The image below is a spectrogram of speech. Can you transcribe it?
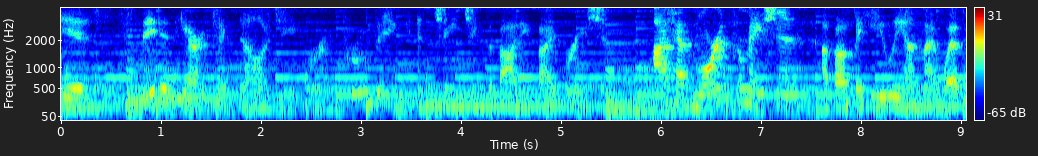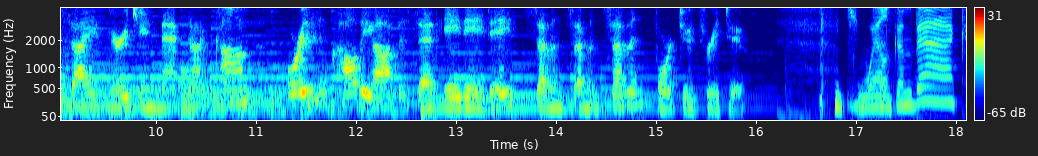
is state of the art technology for improving and changing the body vibration. I have more information about the Healy on my website, maryjanemack.com, or you can call the office at 888 777 4232. Welcome back.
